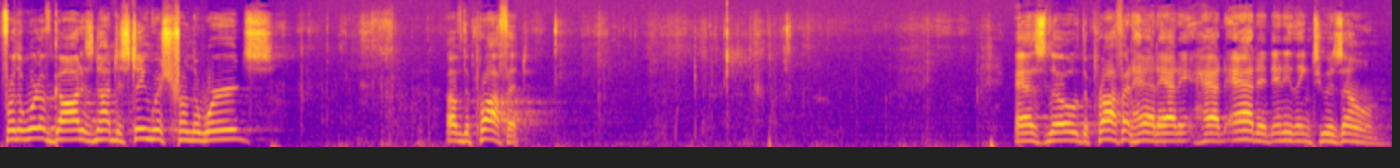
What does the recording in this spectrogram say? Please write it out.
For the word of God is not distinguished from the words of the prophet. As though the prophet had added, had added anything to his own.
